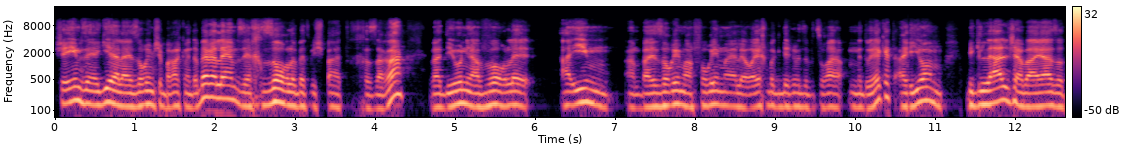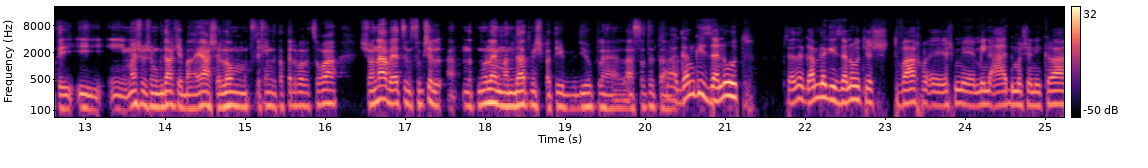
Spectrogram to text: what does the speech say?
שאם זה יגיע לאזורים שברק מדבר עליהם, זה יחזור לבית משפט חזרה, והדיון יעבור להאם באזורים האפורים האלה, או איך מגדירים את זה בצורה מדויקת. היום, בגלל שהבעיה הזאת היא, היא, היא משהו שמוגדר כבעיה שלא מצליחים לטפל בה בצורה שונה, בעצם סוג של, נתנו להם מנדט משפטי בדיוק לעשות את ה... גם גזענות, בסדר? גם לגזענות יש טווח, יש מנעד, מה שנקרא,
